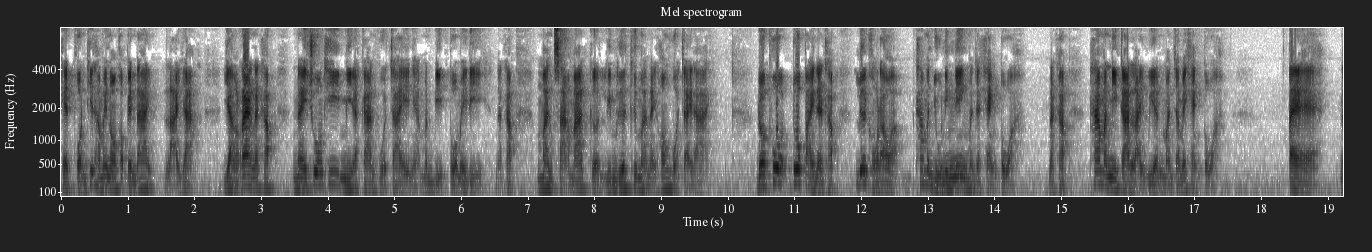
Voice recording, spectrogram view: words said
เหตุผลที่ทำให้น้องเขาเป็นได้หลายอย่าง อย่างแรกนะครับในช่วงที่มีอาการหัวใจเนี่ยมันบีบตัวไม่ดีนะครับ มันสามารถเกิดริ่มเลือดขึ้นมาในห้องหัวใจได้ โดยทั่วทั่วไปเนี่ยครับเลือดของเราอะถ้ามันอยู่นิ่งๆ มันจะแข็งตัวนะครับ ถ้ามันมีการไหลเวียนมันจะไม่แข็งตัว แต่ใน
